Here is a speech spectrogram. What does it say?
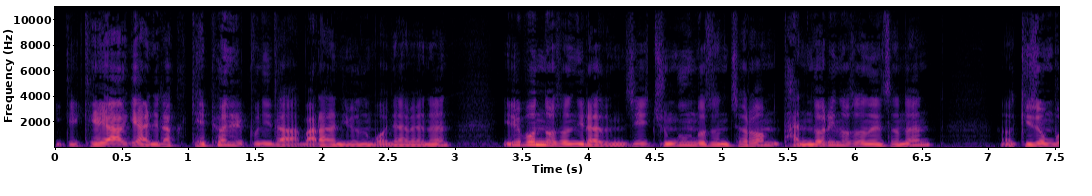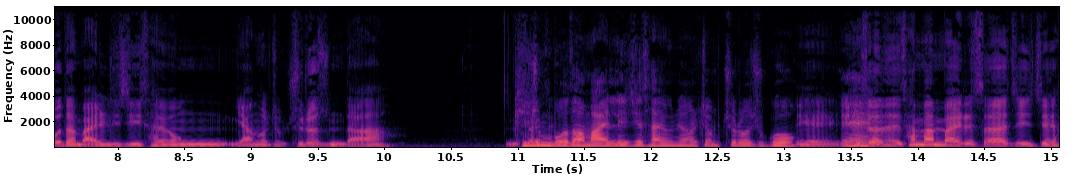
이게 계약이 아니라 개편일 뿐이다 말하는 이유는 뭐냐면은 일본 노선이라든지 중국 노선처럼 단거리 노선에서는 어, 기존보다 마일리지 사용량을 좀 줄여준다. 그러니까 기준보다 마일리지 사용량을 좀 줄여주고. 예. 예. 예전에 3만 마일을 써야지 이제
